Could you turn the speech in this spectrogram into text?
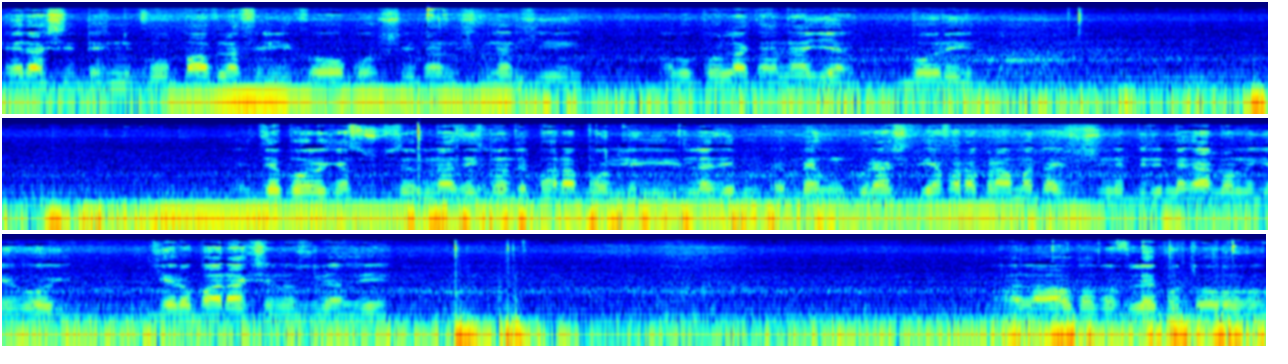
ερασιτεχνικό παύλα φιλικό όπως ήταν στην αρχή από πολλά κανάλια μπορεί δεν μπορώ για αυτούς που θέλουν να δείχνονται πάρα πολύ. Δηλαδή, με έχουν κουράσει διάφορα πράγματα. ίσως είναι επειδή μεγαλώνω κι εγώ, γεροπαράξενος δηλαδή. Αλλά όταν το βλέπω το,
